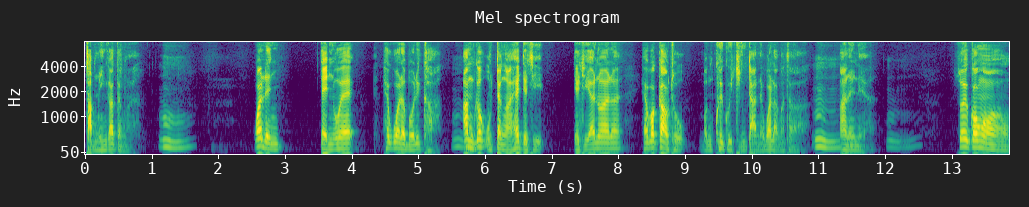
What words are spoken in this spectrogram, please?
十年甲长啊。嗯。我连电话，迄我都无咧敲。啊，毋过有等啊，迄就是就是安怎呢？迄我到厝门开开真单诶，我人个错。嗯。安尼尔。嗯。所以讲哦。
